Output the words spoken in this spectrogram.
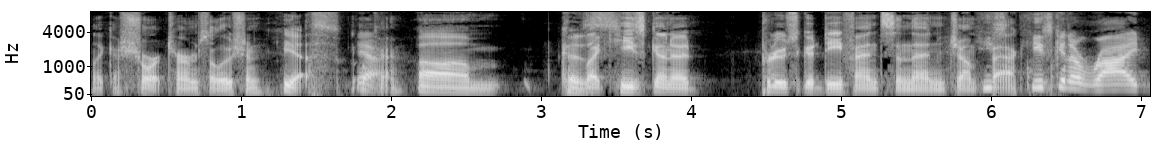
like a short term solution? Yes. yeah. Okay. Um, because Like he's going to produce a good defense and then jump He's, back he's going to ride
